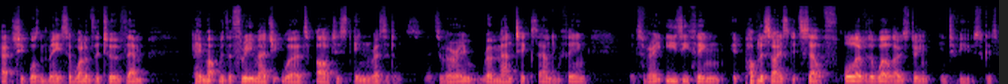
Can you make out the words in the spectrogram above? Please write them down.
actually it wasn't me, so one of the two of them came up with the three magic words artist in residence. It's a very romantic sounding thing. It's a very easy thing. It publicized itself all over the world. I was doing interviews because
